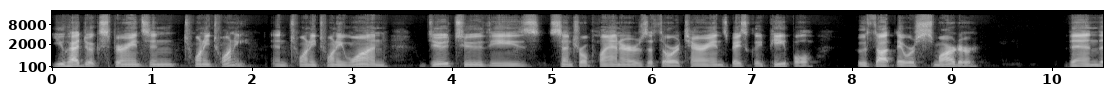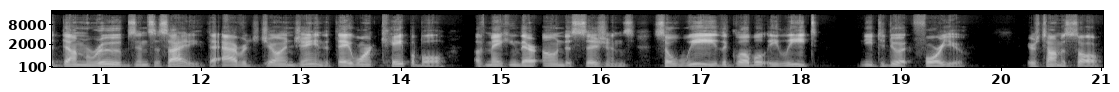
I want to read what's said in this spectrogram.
you had to experience in 2020 and 2021 due to these central planners, authoritarians, basically people who thought they were smarter than the dumb rubes in society, the average Joe and Jane, that they weren't capable of making their own decisions. So we, the global elite, need to do it for you. Here's Thomas Sowell.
